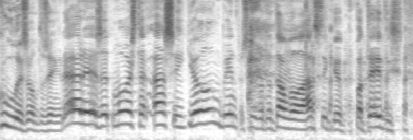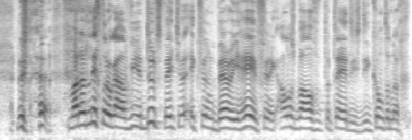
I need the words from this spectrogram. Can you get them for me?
cool is om te zingen. Dat is het mooiste als ik jong ben. Misschien wordt het dan wel hartstikke pathetisch. Dus, maar dat ligt er ook aan wie het doet. Weet je, ik vind Barry Hay vind ik allesbehalve pathetisch. Die komt er nog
